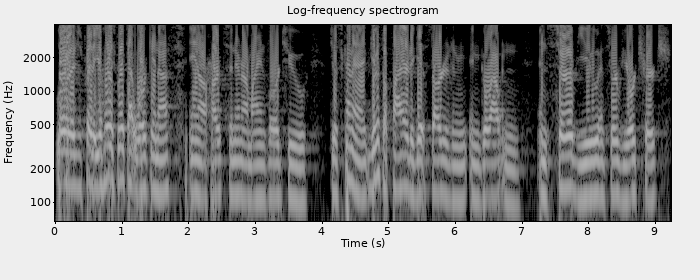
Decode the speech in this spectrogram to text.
Lord, I just pray that your Holy Spirit's at work in us, in our hearts and in our minds, Lord, to just kind of give us a fire to get started and, and go out and, and serve you and serve your church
